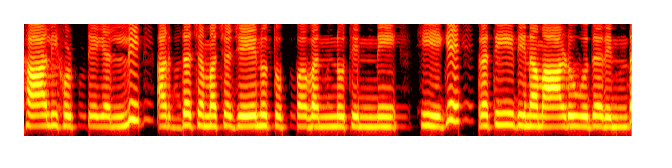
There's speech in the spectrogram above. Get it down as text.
ಖಾಲಿ ಹೊಟ್ಟೆಯಲ್ಲಿ ಅರ್ಧ ಚಮಚ ಜೇನುತುಪ್ಪವನ್ನು ತಿನ್ನಿ. ಹೀಗೆ ಪ್ರತಿದಿನ ಮಾಡುವುದರಿಂದ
